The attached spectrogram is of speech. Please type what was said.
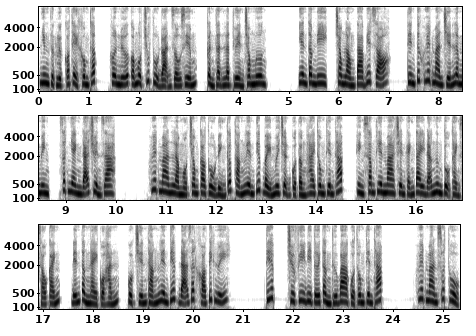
nhưng thực lực có thể không thấp, hơn nữa có một chút thủ đoạn giấu giếm, cẩn thận lật thuyền trong mương. Yên tâm đi, trong lòng ta biết rõ, tin tức huyết man chiến lâm minh, rất nhanh đã truyền ra. Huyết man là một trong cao thủ đỉnh cấp thắng liên tiếp 70 trận của tầng 2 thông thiên tháp, hình xăm thiên ma trên cánh tay đã ngưng tụ thành 6 cánh, đến tầng này của hắn, cuộc chiến thắng liên tiếp đã rất khó tích lũy. Tiếp, trừ phi đi tới tầng thứ 3 của thông thiên tháp. Huyết man xuất thủ,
